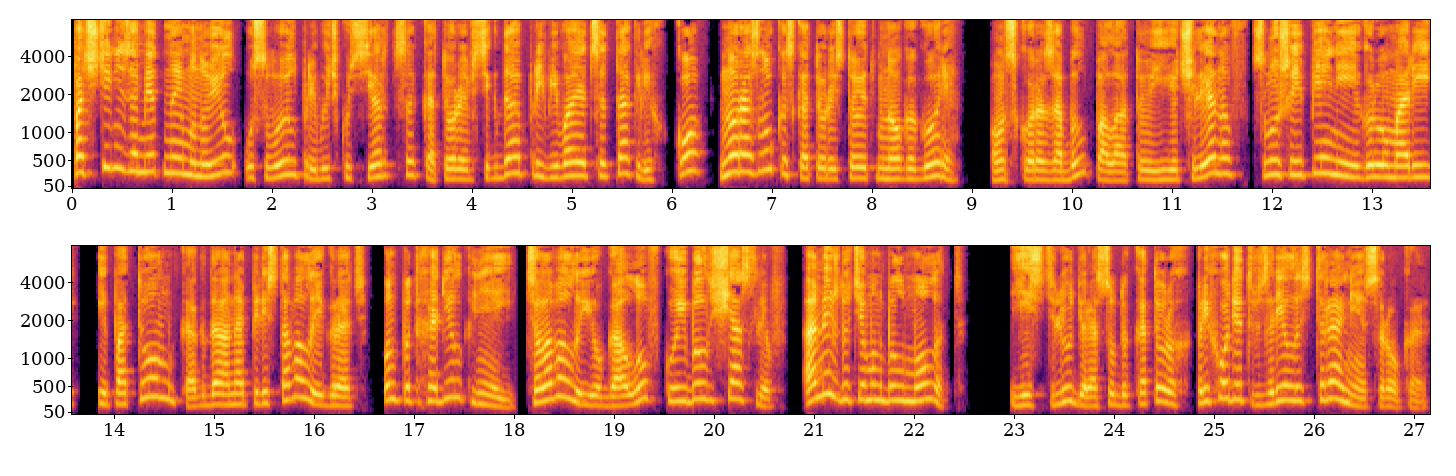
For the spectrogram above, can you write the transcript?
Почти незаметно Эммануил усвоил привычку сердца, которая всегда прививается так легко, но разлука с которой стоит много горя. Он скоро забыл палату ее членов, слушая пение и игру Мари, и потом, когда она переставала играть, он подходил к ней, целовал ее головку и был счастлив, а между тем он был молод. Есть люди, рассудок которых приходит в зрелость ранее срока.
